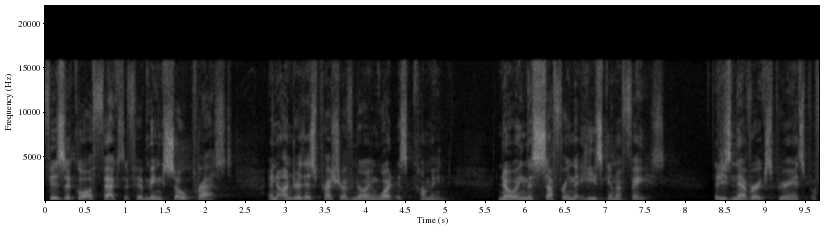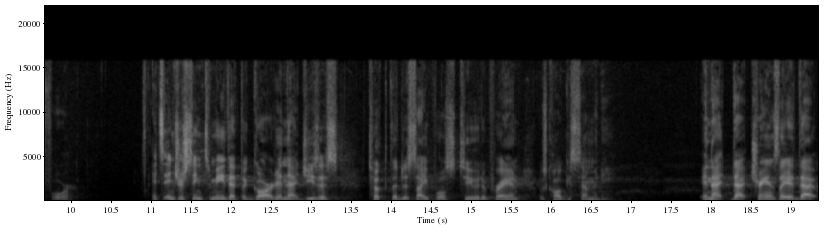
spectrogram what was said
physical effects of him being so pressed and under this pressure of knowing what is coming, knowing the suffering that he's going to face that he's never experienced before. It's interesting to me that the garden that Jesus took the disciples to to pray in was called Gethsemane. And that, that translated, that,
